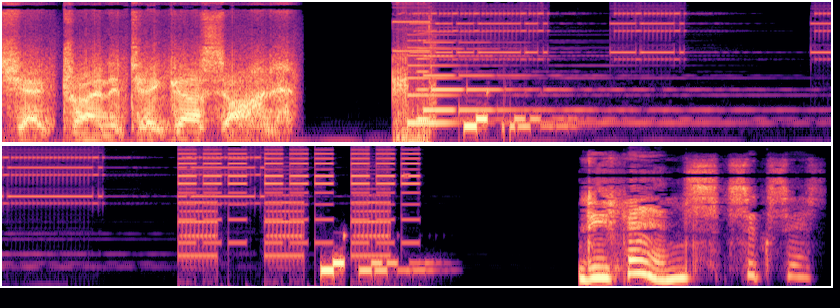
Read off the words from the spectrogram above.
check trying to take us on. Defense success.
